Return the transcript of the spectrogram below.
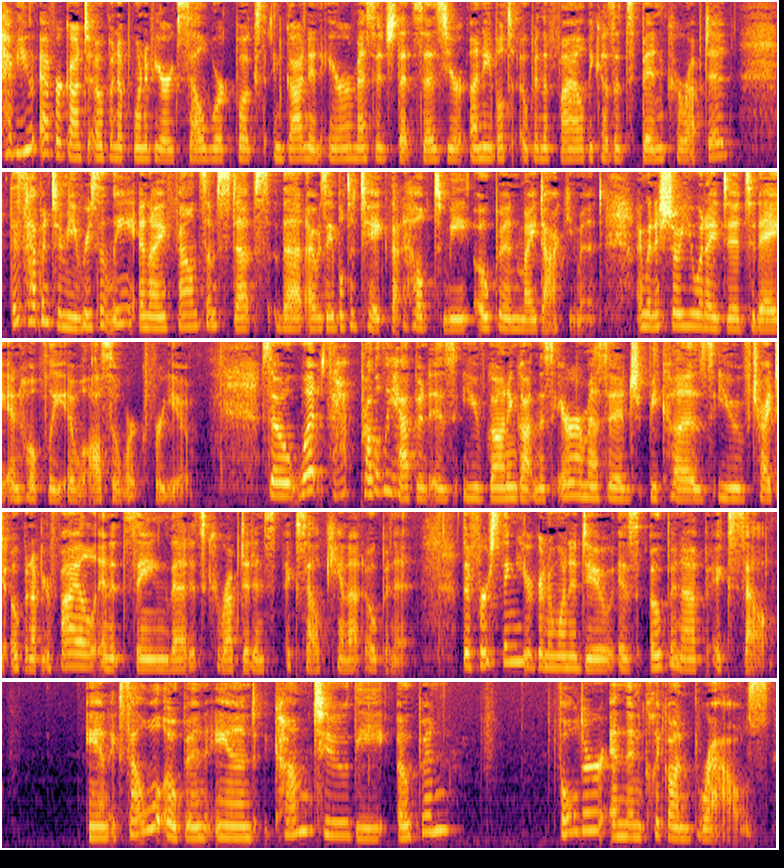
Have you ever gone to open up one of your Excel workbooks and gotten an error message that says you're unable to open the file because it's been corrupted? This happened to me recently and I found some steps that I was able to take that helped me open my document. I'm going to show you what I did today and hopefully it will also work for you. So what's ha probably happened is you've gone and gotten this error message because you've tried to open up your file and it's saying that it's corrupted and Excel cannot open it. The first thing you're going to want to do is open up Excel. And Excel will open and come to the Open folder and then click on Browse.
